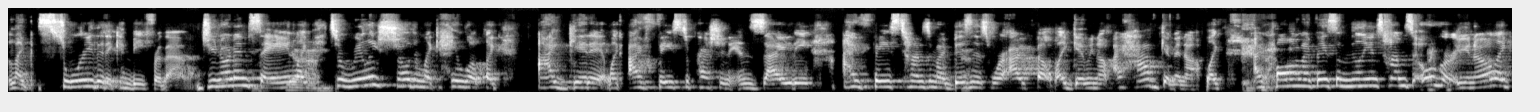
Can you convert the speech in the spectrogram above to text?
like story that it can be for them. Do you know what I'm saying? Yeah. Like to really show them like, hey, look, like I get it. Like I've faced depression, anxiety. I've faced times in my business where I felt like giving up. I have given up. Like yeah. I fall on my face a million times over, you know, like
